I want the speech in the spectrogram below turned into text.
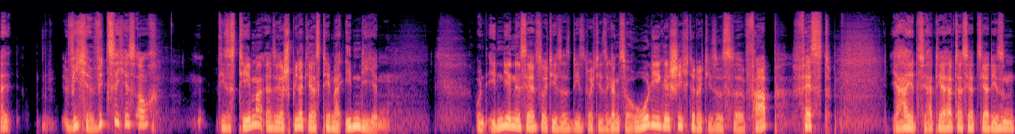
äh, wie witzig ist auch dieses Thema, also der Spiel hat ja das Thema Indien. Und Indien ist ja jetzt durch diese, diese durch diese ganze Holi-Geschichte, durch dieses äh, Farbfest, ja, jetzt hat, hat das jetzt ja diesen,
